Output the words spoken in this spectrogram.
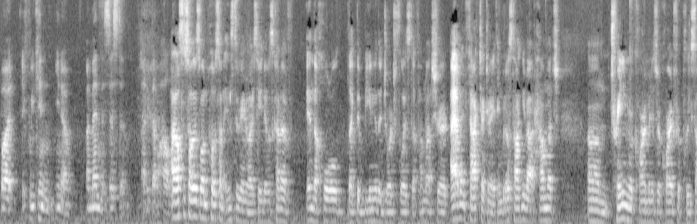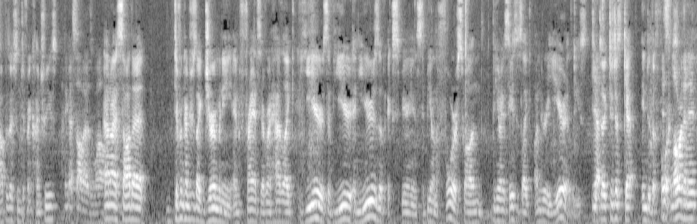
But if we can you know amend the system, I think that'll help. I also saw this one post on Instagram I've seen it was kind of in the whole like the beginning of the George Floyd stuff. I'm not sure. I haven't fact checked or anything, but it was talking about how much um, training requirement is required for police officers in different countries. I think I saw that as well. And I saw that different countries like Germany and France, everyone had like years of year and years of experience to be on the force, while in the United States it's like under a year at least to, Yes. like, to just get into the force. It's lower than it,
